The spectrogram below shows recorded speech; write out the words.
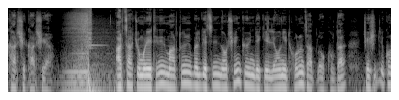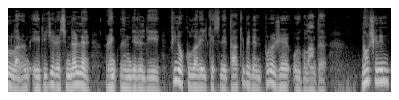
karşı karşıya. Artsakh Cumhuriyeti'nin Martuni bölgesinin Norşen köyündeki Leonid Horunz adlı okulda çeşitli konuların eğitici resimlerle renklendirildiği fin okulları ilkesini takip eden proje uygulandı. Norşen'in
